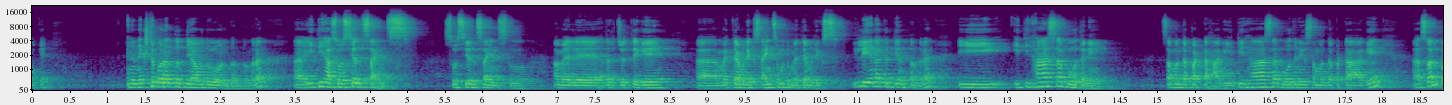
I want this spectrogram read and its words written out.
ಓಕೆ ಇನ್ನು ನೆಕ್ಸ್ಟ್ ಬರೋಂಥದ್ದು ಯಾವುದು ಅಂತಂತಂದ್ರೆ ಇತಿಹಾಸ ಸೋಷಿಯಲ್ ಸೈನ್ಸ್ ಸೋಷಿಯಲ್ ಸೈನ್ಸು ಆಮೇಲೆ ಅದರ ಜೊತೆಗೆ ಮೆಥಮೆಟಿಕ್ಸ್ ಸೈನ್ಸ್ ಮತ್ತು ಮೆಥಮೆಟಿಕ್ಸ್ ಇಲ್ಲಿ ಏನಾಗುತ್ತೆ ಅಂತಂದ್ರೆ ಈ ಇತಿಹಾಸ ಬೋಧನೆ ಸಂಬಂಧಪಟ್ಟ ಹಾಗೆ, ಇತಿಹಾಸ ಬೋಧನೆಗೆ ಸಂಬಂಧಪಟ್ಟ ಹಾಗೆ ಸ್ವಲ್ಪ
